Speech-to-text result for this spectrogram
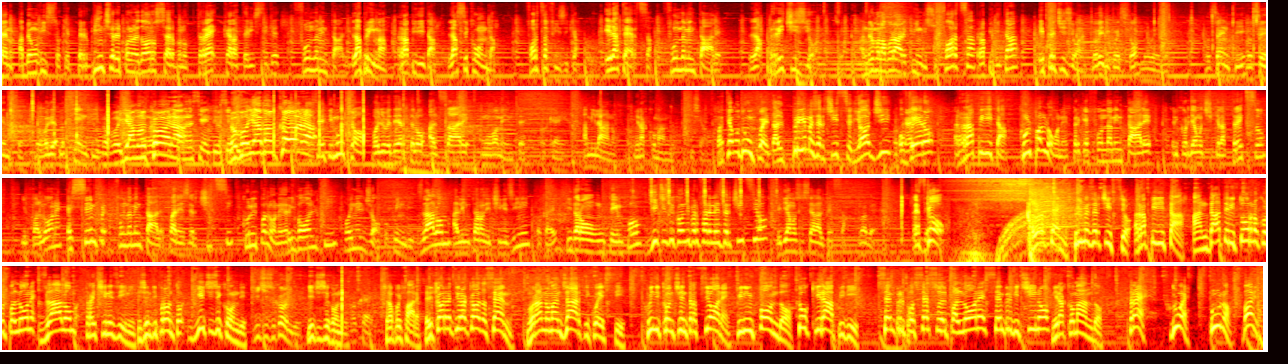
Sam, abbiamo visto che per vincere il pallone d'oro servono tre caratteristiche fondamentali. La prima, rapidità. La seconda, forza fisica. E la terza, fondamentale, la precisione. Andremo a lavorare quindi su forza, rapidità e precisione. Lo vedi questo? Lo vedo. Lo senti? Lo sento. Lo, voglia- lo senti? Lo vogliamo ancora? come Lo senti? Lo senti? Lo vogliamo ancora? Lo senti mucho? Voglio vedertelo alzare nuovamente. Ok. A Milano, mi raccomando, ci siamo. Partiamo dunque dal primo esercizio di oggi, Ok. ovvero rapidità col pallone, perché è fondamentale, ricordiamoci che l'attrezzo, il pallone, è sempre fondamentale fare esercizi con il pallone rivolti poi nel gioco. Quindi slalom all'interno dei cinesini, Ok. ti darò un tempo, 10 secondi per fare l'esercizio, vediamo se sei all'altezza. Va bene. Let's go! Allora Sam, primo esercizio, rapidità, andata e ritorno col pallone, slalom tra i cinesini. Ti senti pronto? 10 secondi. 10 secondi. 10 secondi. Ok. Ce la puoi fare. Ricordati una cosa, Sam. Vorranno mangiarti questi. Quindi concentrazione, fino in fondo. Tocchi rapidi. Sempre il possesso del pallone, sempre vicino. Mi raccomando. 3, 2, 1, vai!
